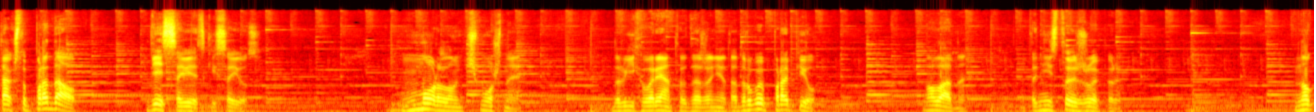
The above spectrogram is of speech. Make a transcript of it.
так что продал весь Советский Союз. Морло он чмошное. Других вариантов даже нет. А другой пропил. Ну ладно, это не из той же оперы. Но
